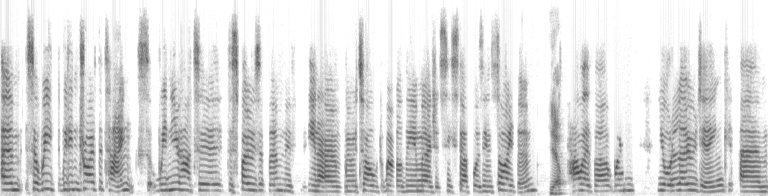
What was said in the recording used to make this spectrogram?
um, so we we didn't drive the tanks. We knew how to dispose of them. If you know, we were told well the emergency stuff was inside them. yeah, However, when you're loading um,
